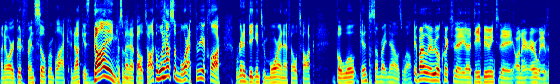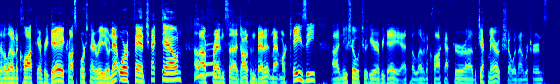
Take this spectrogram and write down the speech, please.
I know our good friend Silver and Black Canuck is dying for some NFL talk. And we'll have some more at 3 o'clock. We're going to dig into more NFL talk but we'll get into some right now as well. Hey, by the way, real quick today, uh, debuting today on our airwaves at 11 o'clock every day across Sportsnet Radio Network. Fan checkdown. Oh, our yeah. friends uh, Donovan Bennett, Matt Marchese, uh, new show which you'll hear every day at 11 o'clock after uh, the Jeff Marek show when that returns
